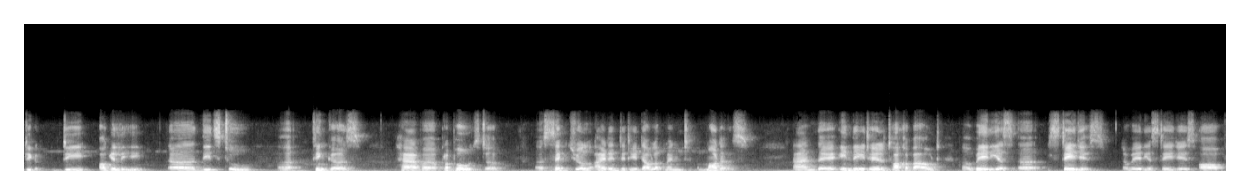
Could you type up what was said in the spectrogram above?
D'Augelli. Uh, these two uh, thinkers have uh, proposed uh, sexual identity development models. And they in detail talk about uh, various uh, stages, uh, various stages of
